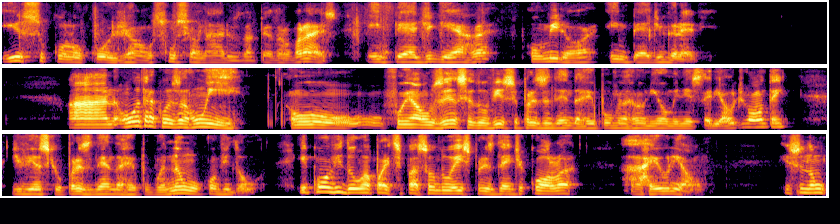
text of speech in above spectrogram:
Isso colocou já os funcionários da Petrobras em pé de guerra, ou melhor, em pé de greve. A outra coisa ruim foi a ausência do vice-presidente da República na reunião ministerial de ontem, de vez que o presidente da República não o convidou e convidou a participação do ex-presidente Collor à reunião. Isso não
